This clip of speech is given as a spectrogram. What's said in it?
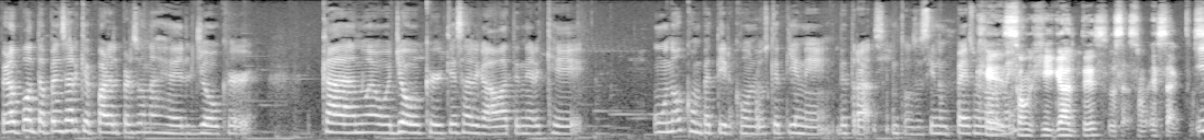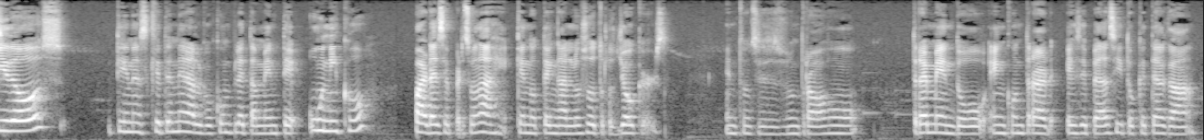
Pero ponte a pensar que para el personaje del Joker, cada nuevo Joker que salga va a tener que, uno, competir con los que tiene detrás. Entonces tiene un peso que enorme. son gigantes, o sea, son exactos. Y dos, tienes que tener algo completamente único para ese personaje, que no tengan los otros Jokers. Entonces es un trabajo tremendo encontrar ese pedacito que te haga...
